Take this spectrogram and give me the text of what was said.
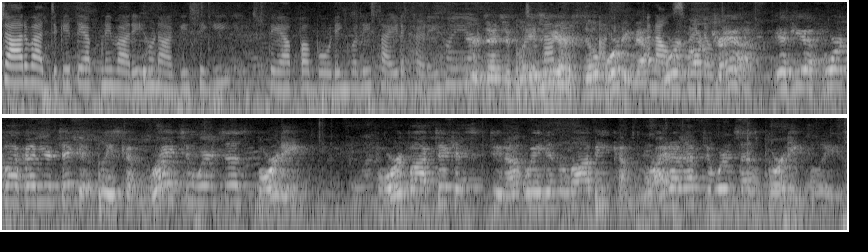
ਚਾਰ ਵੱਜ ਕੇ ਤੇ ਆਪਣੀ ਵਾਰੀ ਹੁਣ ਆ ਗਈ ਸੀਗੀ ਤੇ ਆਪਾਂ ਬੋਰਡਿੰਗ ਵਾਲੀ ਸਾਈਡ ਖੜੇ ਹੋਏ ਆ. ਜਿਨ੍ਹਾਂ 4 announcement o'clock ਹੋ ਗਈ। tram. If you have 4 o'clock on your ticket, please come right to where it says boarding. 4 o'clock tickets, do not wait in the lobby. Come right on up to where it says boarding, please.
